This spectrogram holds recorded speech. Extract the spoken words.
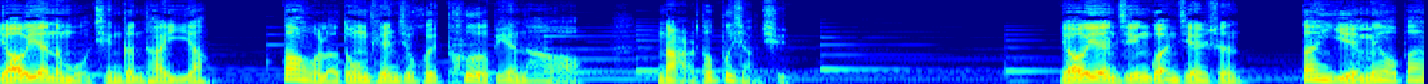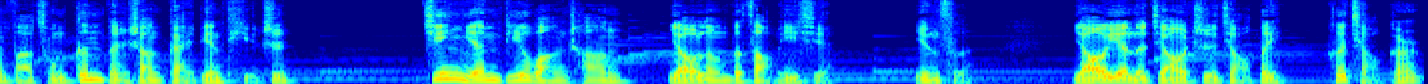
姚燕的母亲跟她一样，到了冬天就会特别难熬，哪儿都不想去。姚燕尽管健身。但也没有办法从根本上改变体质。今年比往常要冷得早一些，因此，姚燕的脚趾、脚背和脚跟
